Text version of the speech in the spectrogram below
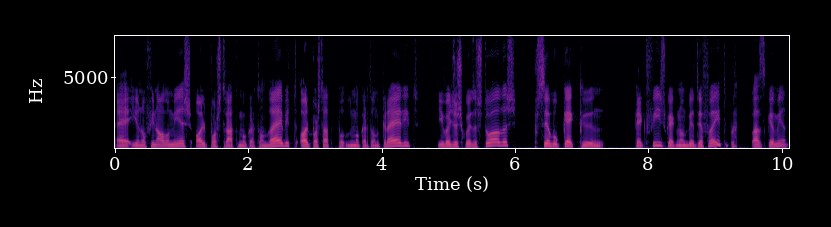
é, eu no final do mês olho para o extrato do meu cartão de débito, olho para o extrato do meu cartão de crédito e vejo as coisas todas, percebo o que é que, que, é que fiz, o que é que não devia ter feito, basicamente.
